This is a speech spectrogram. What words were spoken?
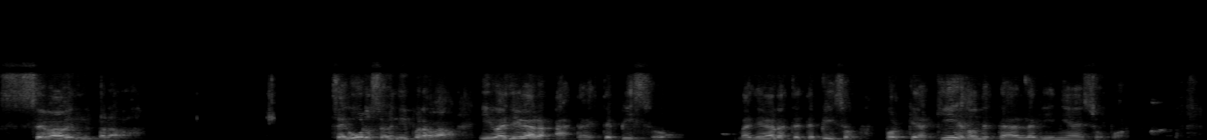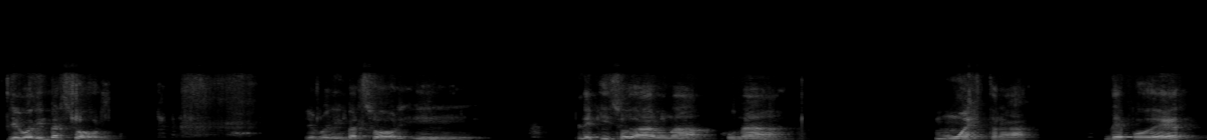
se va a venir para abajo. Seguro se va a venir para abajo. Y va a llegar hasta este piso. Va a llegar hasta este piso porque aquí es donde está la línea de soporte. Llegó el inversor, llegó el inversor y le quiso dar una, una muestra de poder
